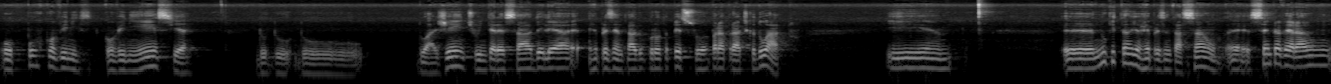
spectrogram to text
ou por conveniência do, do, do, do agente, o interessado ele é representado por outra pessoa para a prática do ato. E é, no que tange a representação, é, sempre haverá um,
